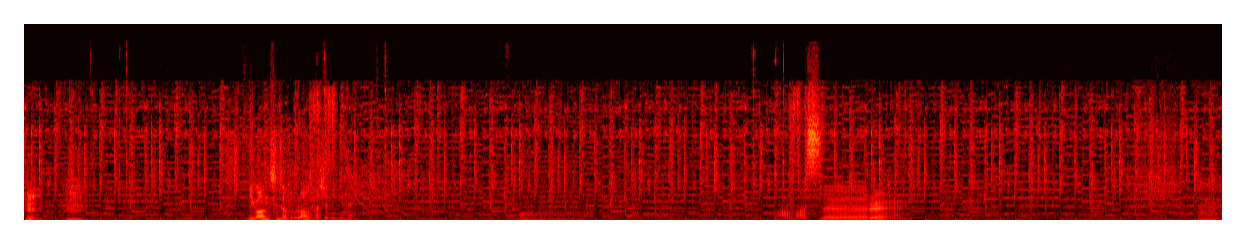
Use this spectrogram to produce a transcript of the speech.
이건 진짜 놀라운 사실이긴 해. 어... 아, 마스를 음,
